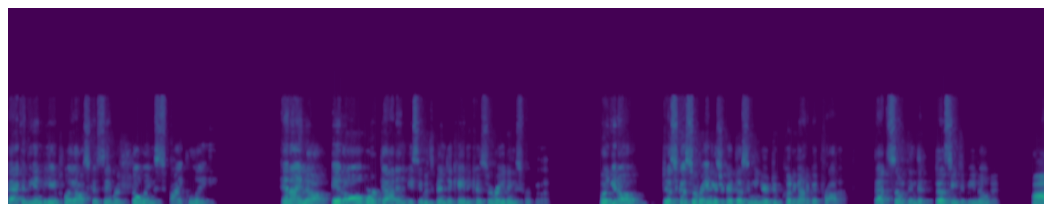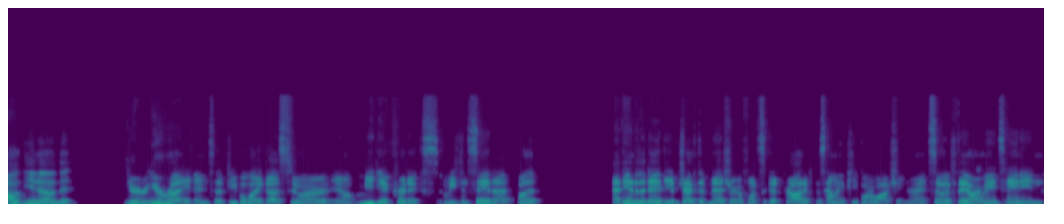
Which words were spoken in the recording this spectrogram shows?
back in the NBA playoffs because they were showing Spike Lee. And I know it all worked out. NBC was vindicated because the ratings were good. But, you know, just because the ratings are good doesn't mean you're putting out a good product. That's something that does need to be noted. Well, right? you know, you're you're right and to people like us who are you know media critics we can say that but at the end of the day the objective measure of what's a good product is how many people are watching right? So if they are maintaining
